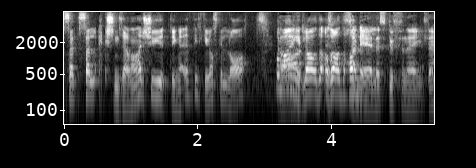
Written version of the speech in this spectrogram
selv, selv actionscenene her, skytinga, virker ganske lat på meg, egentlig. Altså, han, Særdeles skuffende, egentlig.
